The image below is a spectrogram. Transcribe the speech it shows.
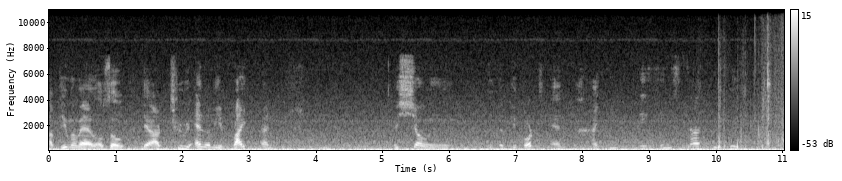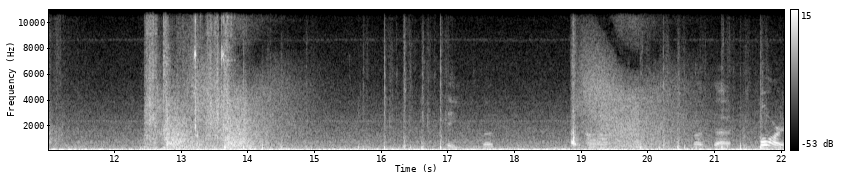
of Dumaville. Also, there are two enemy right and shown in the viewport and I think this is not good. Hey, but, uh, but, uh, four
